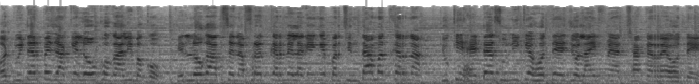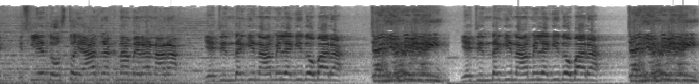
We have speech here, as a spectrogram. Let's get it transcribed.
और ट्विटर पे जाके लोगों को गाली बको। फिर लोग आपसे नफरत करने लगेंगे, पर चिंता मत करना, क्योंकि हेटर्स उन्हीं के होते हैं जो लाइफ में अच्छा कर रहे होते हैं। इसलिए दोस्तों, याद रखना मेरा नारा। ये ज़िंदगी ना मिलेगी दोबारा। चाहिए भी नहीं। ये ज़िंदगी ना मिलेगी दोबारा। चाहिए भी नहीं।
